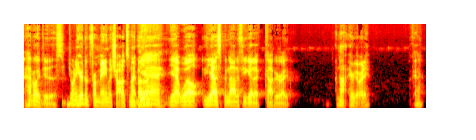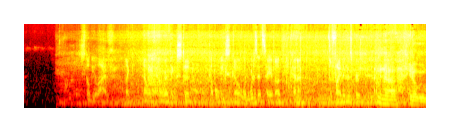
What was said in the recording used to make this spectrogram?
How do I do this? Do you want to hear them from Manny Machado tonight? By yeah, yeah. Well, yes, but not if you get a copyright. I'm not. Here we go. Ready? Okay. Still be alive, like knowing kind of where things stood a couple weeks ago. What, what does that say about kind of the fight in this group? I mean, uh, you know, we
